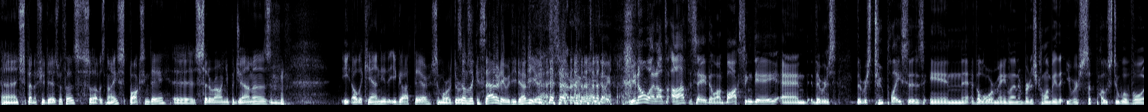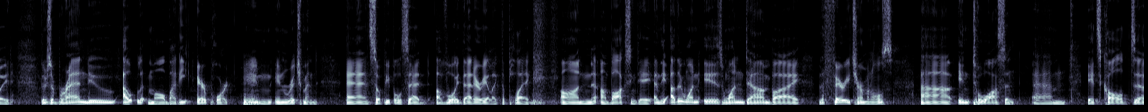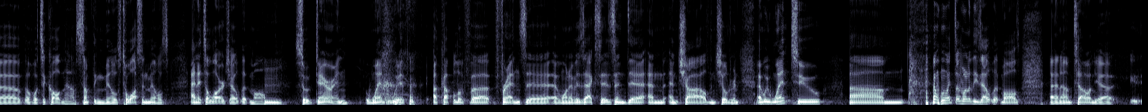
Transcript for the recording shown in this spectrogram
And she spent a few days with us, so that was nice. Boxing Day is sit around in your pajamas and eat all the candy that you got there. Some more hors. Sounds like a Saturday with DW. Saturday with TW. You know what? I'll, I'll have to say though, on Boxing Day, and there was there was two places in the Lower Mainland in British Columbia that you were supposed to avoid. There's a brand new outlet mall by the airport hmm. in in Richmond, and so people said avoid that area like the plague. on on Boxing Day, and the other one is one down by the ferry terminals uh, in Tsawwassen. Um, it's called uh, what's it called now? Something Mills, Tsawwassen Mills, and it's a large outlet mall. So Darren went with a couple of uh, friends, uh, one of his exes, and uh, and and child and children, and we went to um, we went to one of these outlet malls, and I'm telling you.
